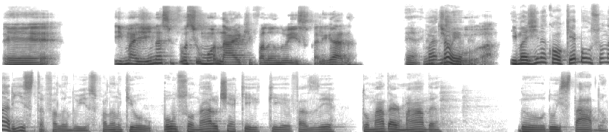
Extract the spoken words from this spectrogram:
É, imagina se fosse o Monark falando isso, tá ligado? É, ima tipo, não, imagina qualquer bolsonarista falando isso, falando que o Bolsonaro tinha que, que fazer tomada armada do, do Estado.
